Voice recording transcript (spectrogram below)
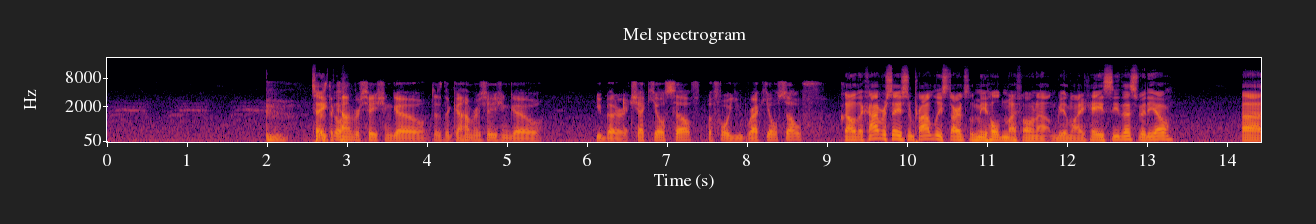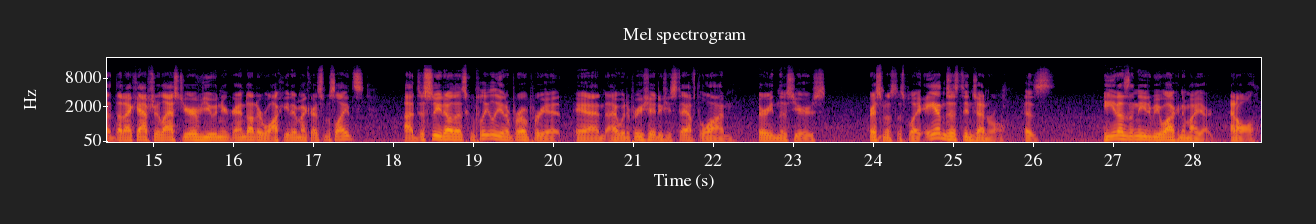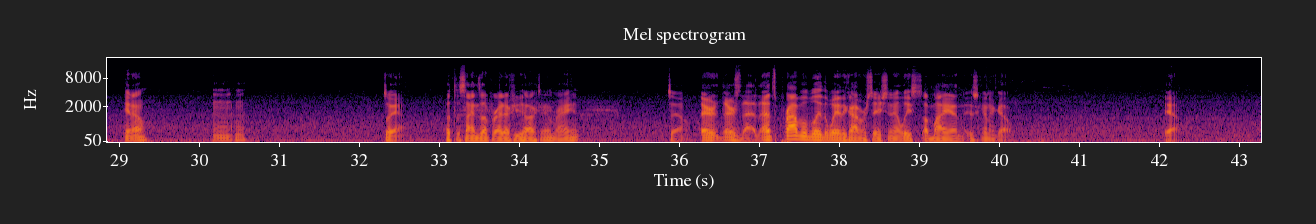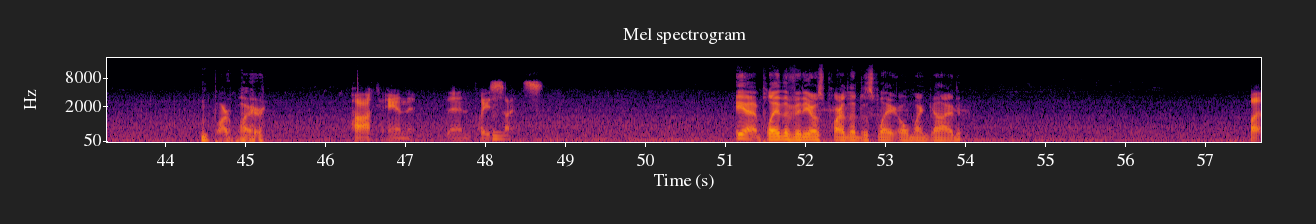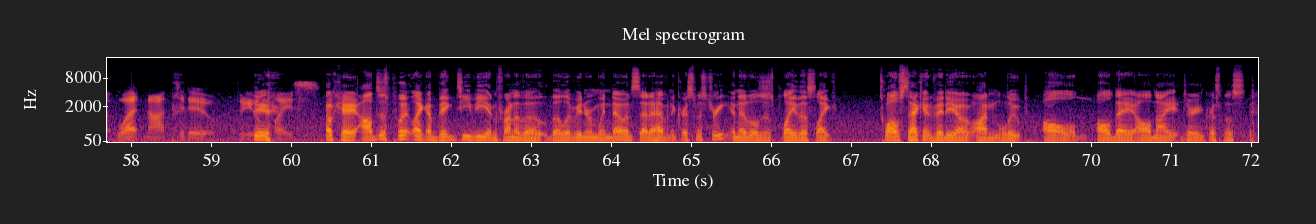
Does the the- conversation go? Does the conversation go? You better check yourself before you wreck yourself. No, the conversation probably starts with me holding my phone out and being like, "Hey, see this video uh, that I captured last year of you and your granddaughter walking in my Christmas lights? Uh, just so you know, that's completely inappropriate, and I would appreciate if you stay off the lawn during this year's Christmas display and just in general, because he doesn't need to be walking in my yard at all. You know? Mm-hmm. So yeah, put the signs up right after you talk to him, right? So there, there's that. That's probably the way the conversation, at least on my end, is going to go. Yeah. Barbed wire. Talk and then place hmm. signs. Yeah, play the videos part of the display. Oh my god. What what not to do? Dude. plays. Okay, I'll just put like a big TV in front of the, the living room window instead of having a Christmas tree, and it'll just play this like 12 second video on loop all all day, all night during Christmas.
